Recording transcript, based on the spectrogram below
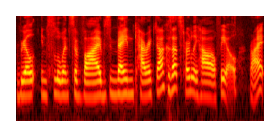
real influencer vibes, main character? Because that's totally how I'll feel, right?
